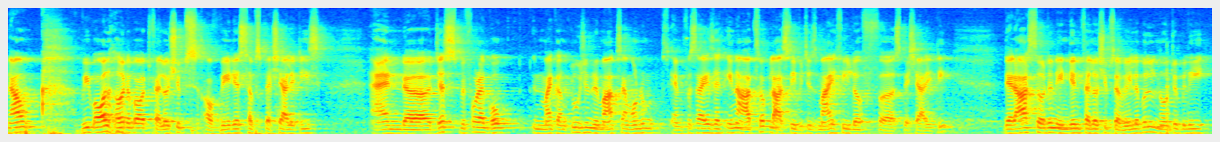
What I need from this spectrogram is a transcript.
Now, we've all heard about fellowships of various subspecialties. And uh, just before I go in my conclusion remarks, I want to emphasize that in arthroplasty, which is my field of uh, specialty, there are certain Indian fellowships available, notably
